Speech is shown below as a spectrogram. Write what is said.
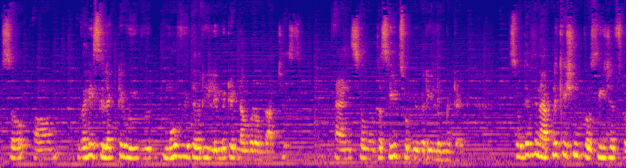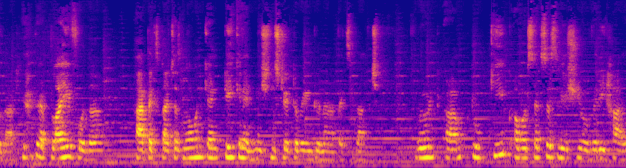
So um, very selective we would move with a very limited number of batches and so the seats would be very limited. So there is an application procedure for that. You have to apply for the Apex batches. No one can take an admission straight away into an Apex batch we would um, to keep our success ratio very high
